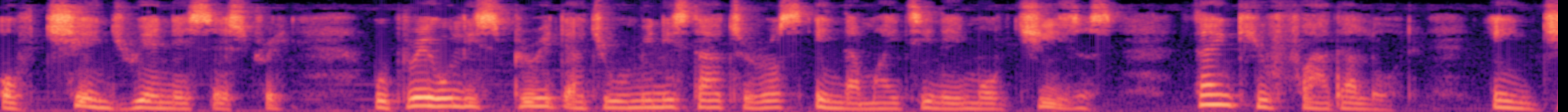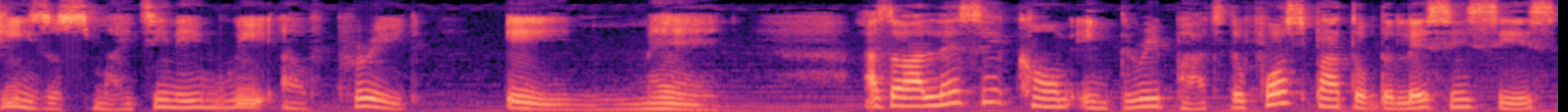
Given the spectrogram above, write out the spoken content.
of change where necessary. We pray, Holy Spirit, that you will minister to us in the mighty name of Jesus. Thank you, Father, Lord. In Jesus' mighty name we have prayed. Amen. As our lesson come in three parts, the first part of the lesson says,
